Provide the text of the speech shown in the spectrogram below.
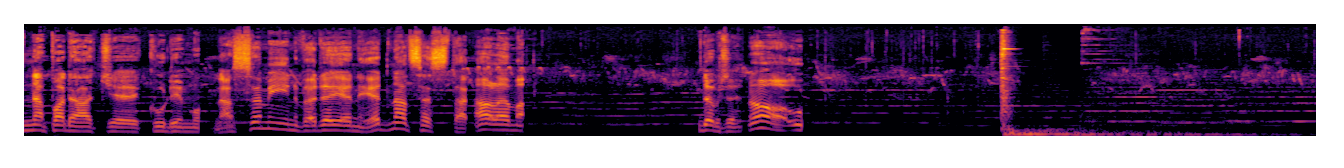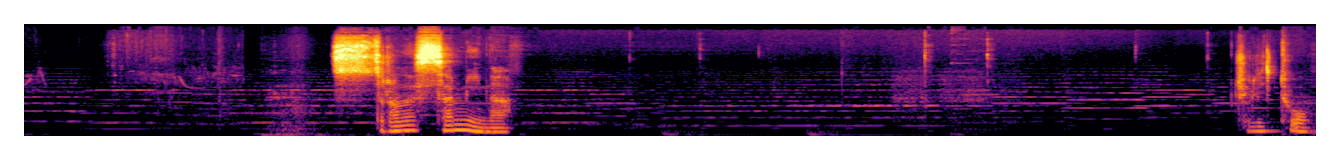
Napadá tě, kudy mo... Na Semín vede jen jedna cesta, ale má... Dobře, No, u... stronę Samina. Czyli tu.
